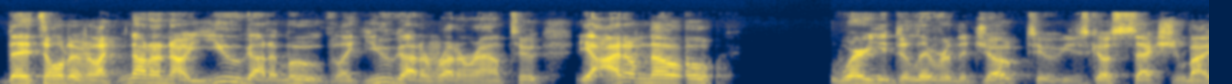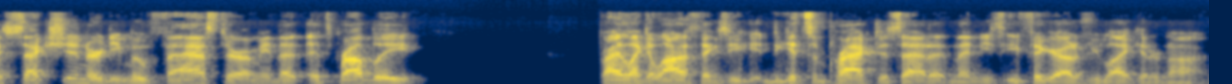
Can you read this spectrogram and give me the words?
they told him like, no, no, no, you got to move. Like you got to run around too. Yeah, I don't know where you deliver the joke to. You just go section by section, or do you move faster? I mean, that it's probably probably like a lot of things, you get to get some practice at it, and then you, you figure out if you like it or not.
